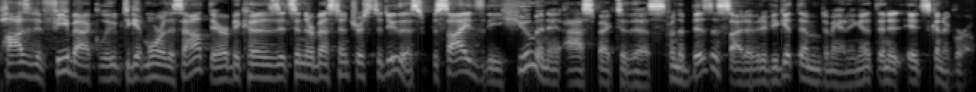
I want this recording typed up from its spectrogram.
positive feedback loop to get more of this out there because it's in their best interest to do this. Besides the human aspect to this, from the business side of it, if you get them demanding it, then it, it's going to grow.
